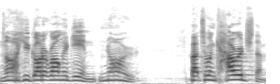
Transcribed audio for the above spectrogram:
No, oh, you got it wrong again. No, but to encourage them.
